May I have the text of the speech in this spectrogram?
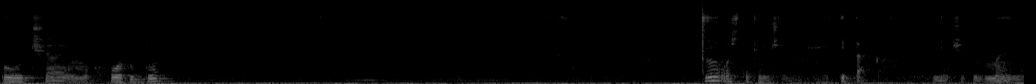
Сполучаємо хорду. Ну, ось таким чином. І так, значить, в мене.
